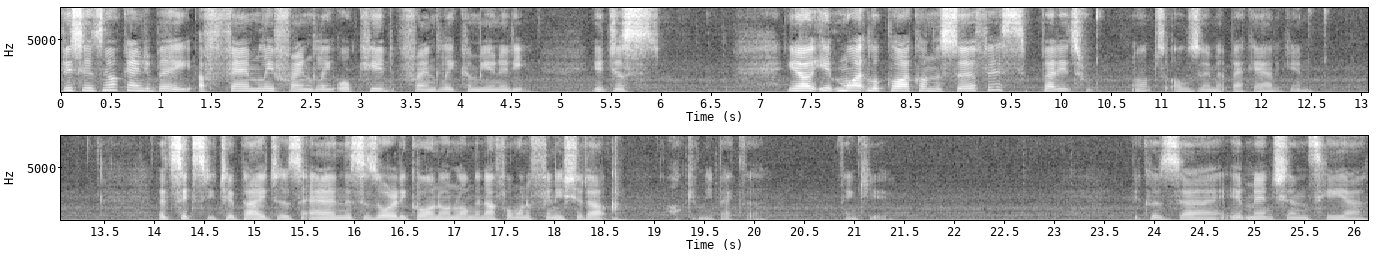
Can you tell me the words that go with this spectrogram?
This is not going to be a family friendly or kid friendly community. It just, you know, it might look like on the surface, but it's, oops, I'll zoom it back out again. It's 62 pages and this has already gone on long enough. I want to finish it up. Oh, give me back the, thank you. Because uh, it mentions here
